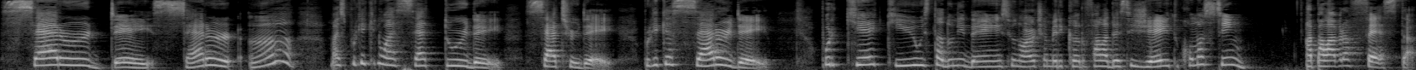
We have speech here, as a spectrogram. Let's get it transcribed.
Saturday. Saturday. Ah, mas por que, que não é Saturday? Saturday. Por que, que é Saturday? Por que, que o estadunidense, o norte-americano fala desse jeito? Como assim? A palavra festa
